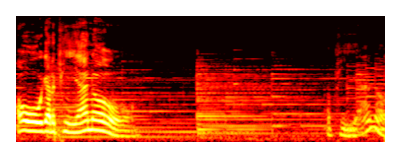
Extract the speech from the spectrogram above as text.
Oh, we got a piano. A piano.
